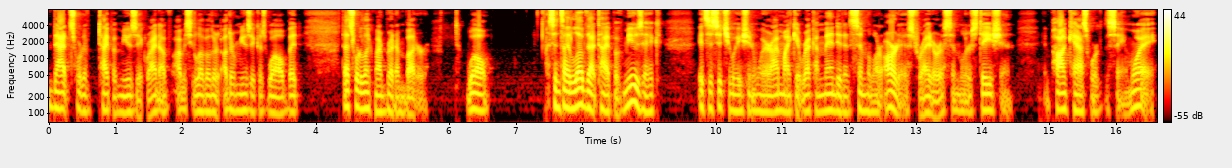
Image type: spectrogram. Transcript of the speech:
that sort of type of music, right? I obviously love other other music as well, but that's sort of like my bread and butter. Well, since I love that type of music, it's a situation where I might get recommended a similar artist, right, or a similar station, and podcasts work the same way.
